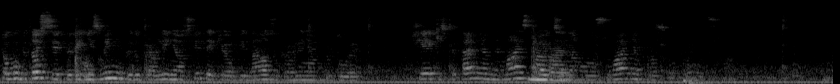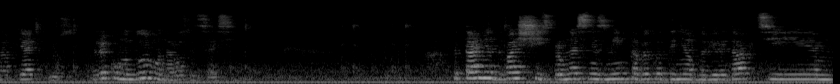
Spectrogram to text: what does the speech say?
Тому відносяться відповідні зміни під управління освіти, яке об'єднало з управлінням культури. Чи якісь питання? Немає. Ставиться Немає. на голосування. Прошу проголосувати. 2.5 плюс. Рекомендуємо на розгляд сесії. Питання 2.6 про внесення змін та викладення в новій редакції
